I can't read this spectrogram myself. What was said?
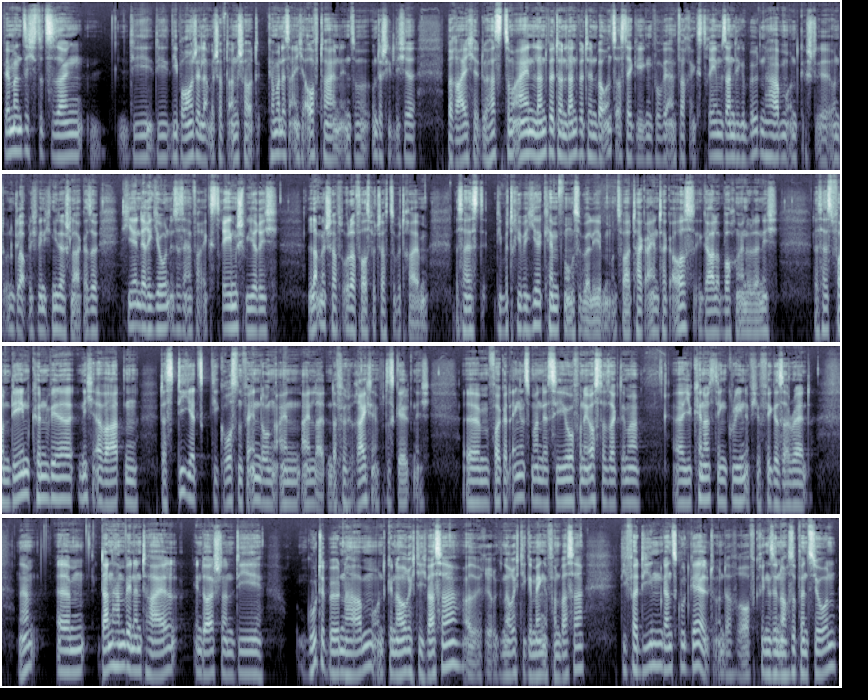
wenn man sich sozusagen die, die, die Branche der Landwirtschaft anschaut, kann man das eigentlich aufteilen in so unterschiedliche Bereiche. Du hast zum einen Landwirte und Landwirtinnen bei uns aus der Gegend, wo wir einfach extrem sandige Böden haben und, und unglaublich wenig Niederschlag. Also hier in der Region ist es einfach extrem schwierig, Landwirtschaft oder Forstwirtschaft zu betreiben. Das heißt, die Betriebe hier kämpfen ums Überleben und zwar Tag ein, Tag aus, egal ob Wochenende oder nicht. Das heißt, von denen können wir nicht erwarten, dass die jetzt die großen Veränderungen ein, einleiten. Dafür reicht einfach das Geld nicht. Ähm, Volkert Engelsmann, der CEO von EOSTA, sagt immer, uh, you cannot think green if your figures are red. Ne? Ähm, dann haben wir einen Teil in Deutschland, die gute Böden haben und genau richtig Wasser, also genau richtige Menge von Wasser, die verdienen ganz gut Geld und darauf kriegen sie noch Subventionen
